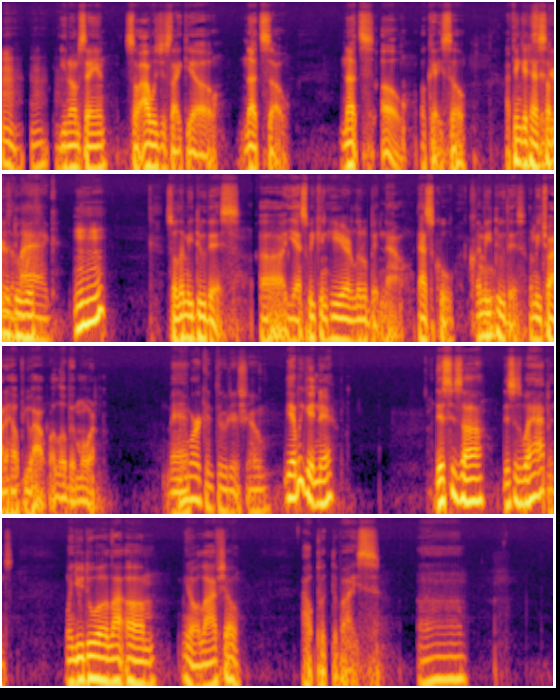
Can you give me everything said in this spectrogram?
Mm, mm. You know what I'm saying? So I was just like, yo, nuts oh. Nuts oh. Okay, so I think it has Said something to do with lag. Mm-hmm. So let me do this. Uh yes, we can hear a little bit now. That's cool. Let me do this. Let me try to help you out a little bit more. We're Man. working through this show. Yeah, we getting there. This is uh this is what happens when you do a lot um you know a live show. Output device. Um,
